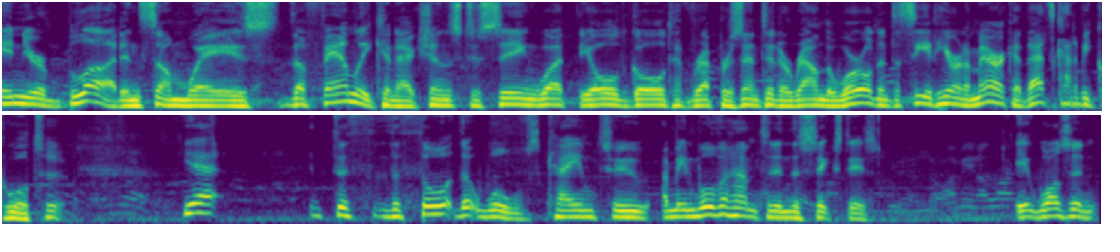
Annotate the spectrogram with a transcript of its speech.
in your blood in some ways, the family connections to seeing what the old gold have represented around the world and to see it here in America, that's got to be cool too. Yeah, the, the thought that Wolves came to, I mean, Wolverhampton in the 60s, it wasn't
